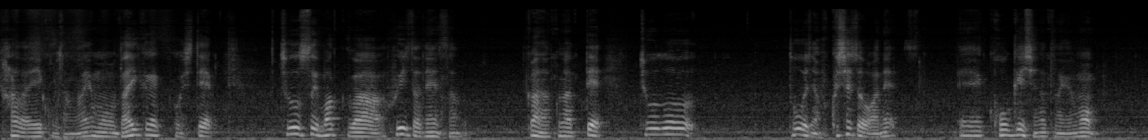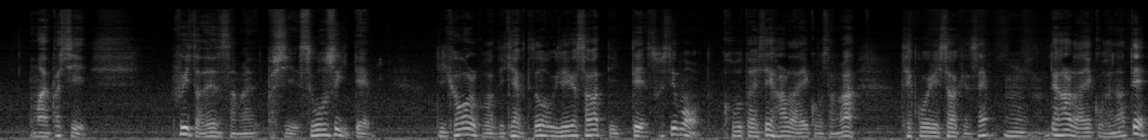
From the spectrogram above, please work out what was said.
原田栄子さんがね、もう大改革をして、ちょうどそういうマックが藤田伝さんが亡くなって、ちょうど当時の副社長がね、えー、後継者になったんだけども、まあやっぱし、藤田伝さんがやっぱし、すごすぎて、リカバることができなくて、どんどん売り上げが下がっていって、そしてもう交代して原田栄子さんが手こ入れしたわけですね。うん。で、原田栄子さんになって、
